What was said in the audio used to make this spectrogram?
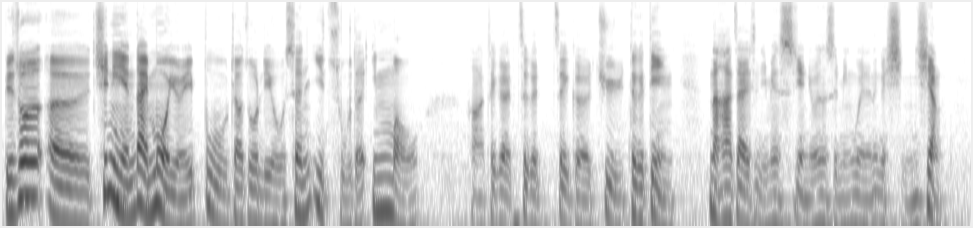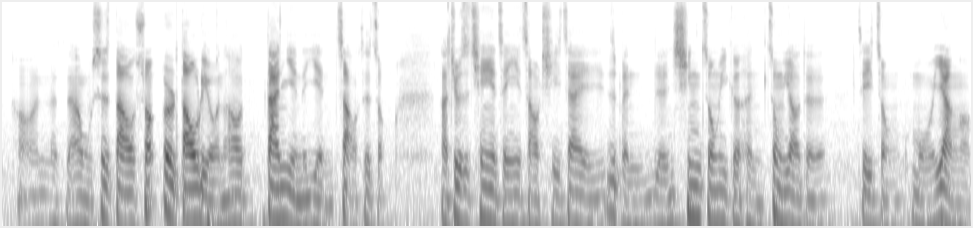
比如说，呃，七零年代末有一部叫做《柳生一族的阴谋》。啊，这个这个这个剧这个电影，那他在里面饰演柳生十兵卫的那个形象，好，那然后武士刀双二刀流，然后单眼的眼罩这种，那就是千叶真一早期在日本人心中一个很重要的这种模样哦。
